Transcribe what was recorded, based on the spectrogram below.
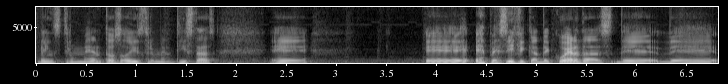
de, instrumentos o de instrumentistas eh, eh, específicas, de cuerdas, de,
